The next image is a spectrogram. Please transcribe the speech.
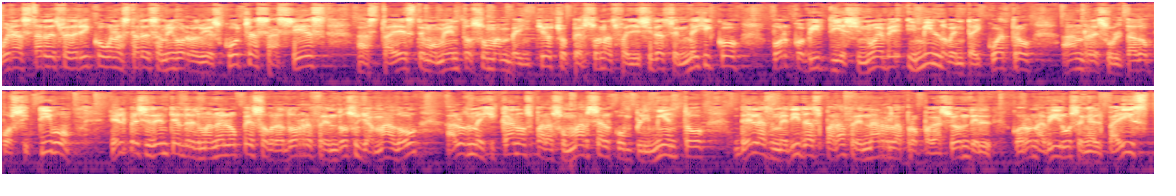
Buenas tardes Federico, buenas tardes amigos Radio Escuchas. Así es, hasta este momento suman 28 personas fallecidas en México por COVID-19 y 1094 han resultado positivo. El presidente Andrés Manuel López Obrador refrendó su llamado a los mexicanos para sumarse al cumplimiento de las medidas para frenar la propagación del coronavirus en el país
